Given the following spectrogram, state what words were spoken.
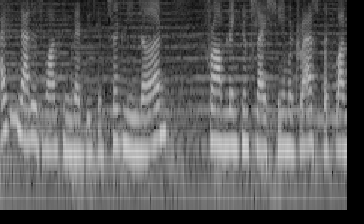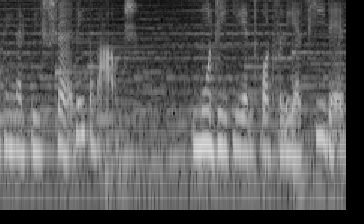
I think that is one thing that we can certainly learn from Lincoln's Lyceum address, but one thing that we should think about more deeply and thoughtfully as he did.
